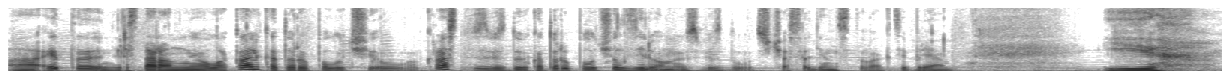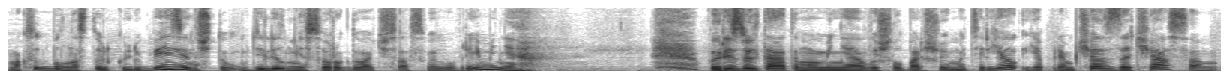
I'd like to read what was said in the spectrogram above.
А это ресторанный локаль, который получил красную звезду и который получил зеленую звезду вот сейчас, 11 октября. И Максут был настолько любезен, что уделил мне 42 часа своего времени. По результатам у меня вышел большой материал. Я прям час за часом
